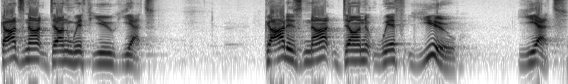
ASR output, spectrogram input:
God's not done with you yet. God is not done with you yet.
